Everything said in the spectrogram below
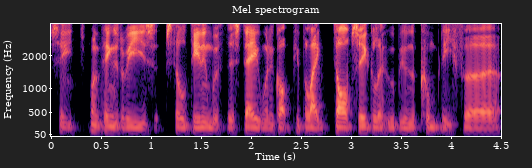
see it's one of the things that he's still dealing with this day. When you've got people like Dolph Ziggler who've been in the company for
